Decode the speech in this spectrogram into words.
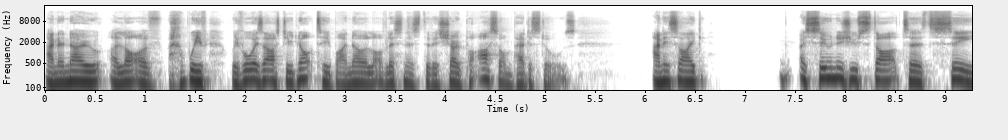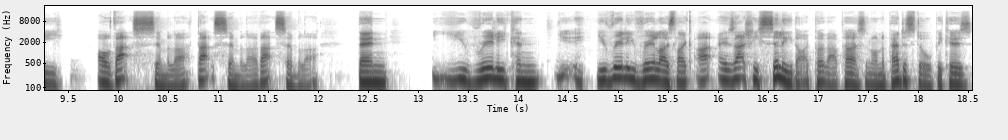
And i know a lot of we've we've always asked you not to but i know a lot of listeners to this show put us on pedestals. And it's like as soon as you start to see oh that's similar that's similar that's similar then you really can you, you really realize like I, it was actually silly that I put that person on a pedestal because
